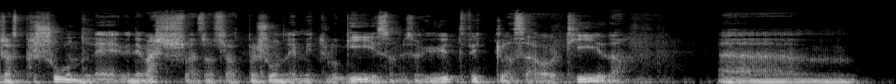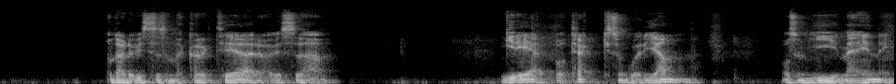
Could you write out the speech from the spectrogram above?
slags personlig univers og en slags personlig mytologi som liksom utvikler seg over tid. Da. Og der det er visse sånne karakterer, visse grep og trekk som går igjen, og som gir mening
